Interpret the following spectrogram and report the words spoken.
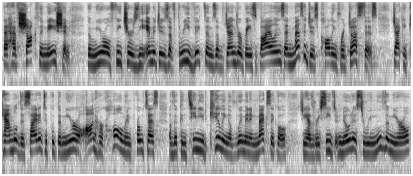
that have shocked the nation. The mural features the images of three victims of gender based violence and messages calling for justice. Jackie Campbell decided to put the mural on her home in protest of the continued killing of women in Mexico. She has received notice to remove the mural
